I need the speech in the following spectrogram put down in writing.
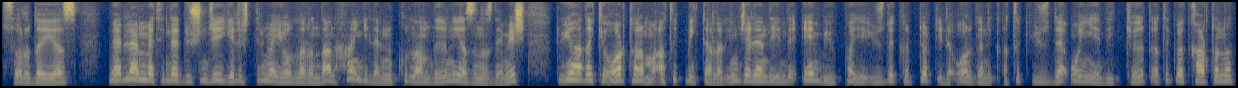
sorudayız. Verilen metinde düşünceyi geliştirme yollarından hangilerini kullandığını yazınız demiş. Dünyadaki ortalama atık miktarları incelendiğinde en büyük payı %44 ile organik atık, %17 kağıt atık ve kartonun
